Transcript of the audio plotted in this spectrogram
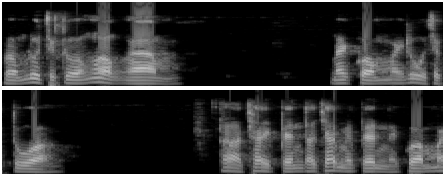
ความรู้จักตัวงอกงามในความไม่รู้จักตัว ถ้าใช่เป็นถ้าใช่ไม่เป็นความไม่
